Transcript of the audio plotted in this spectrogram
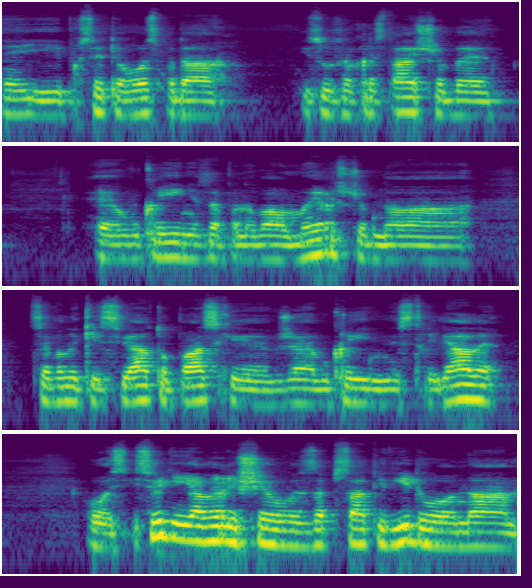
і просити Господа Ісуса Христа, щоб в Україні запанував мир, щоб на це велике свято Пасхи вже в Україні не стріляли. Ось, і сьогодні я вирішив записати відео на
